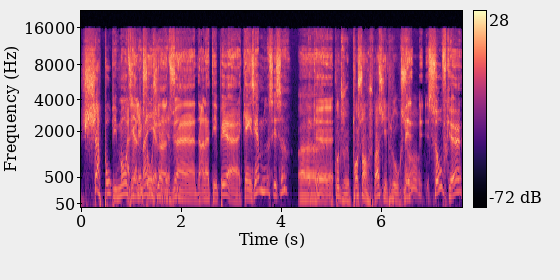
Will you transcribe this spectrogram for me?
chapeau. Puis mondialement, il est rendu à- dans la TP à 15e, là, c'est ça? Euh, que- Écoute, je, pas son- je pense qu'il est plus haut que ça. Mais, euh, sauf que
